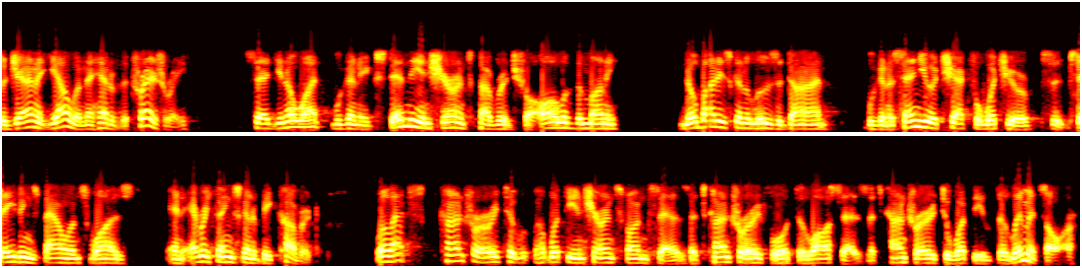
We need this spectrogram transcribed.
So Janet Yellen, the head of the Treasury, said, "You know what? We're going to extend the insurance coverage for all of the money. Nobody's going to lose a dime. We're going to send you a check for what your savings balance was, and everything's going to be covered. Well, that's contrary to what the insurance fund says. That's contrary to what the law says. That's contrary to what the, the limits are.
